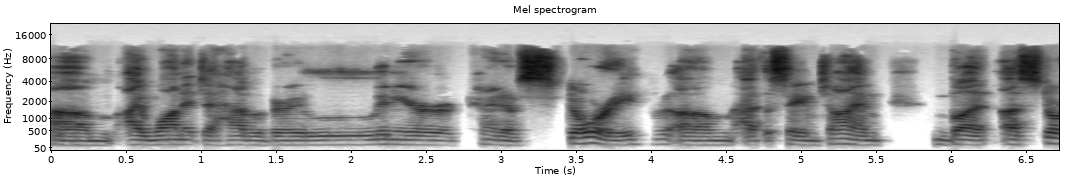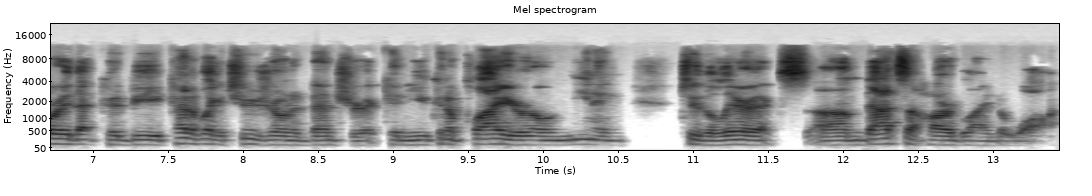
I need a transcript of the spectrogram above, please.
Um, i want it to have a very linear kind of story um, at the same time but a story that could be kind of like a choose your own adventure. It can you can apply your own meaning to the lyrics. Um, that's a hard line to walk.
